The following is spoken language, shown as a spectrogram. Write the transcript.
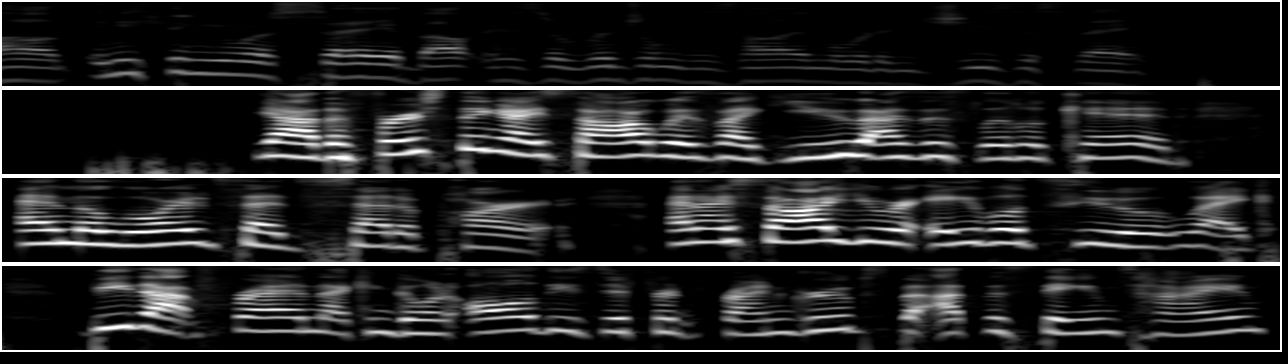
um, anything you want to say about his original design, Lord, in Jesus' name. Yeah, the first thing I saw was like you as this little kid, and the Lord said, set apart. And I saw you were able to like be that friend that can go in all these different friend groups, but at the same time,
